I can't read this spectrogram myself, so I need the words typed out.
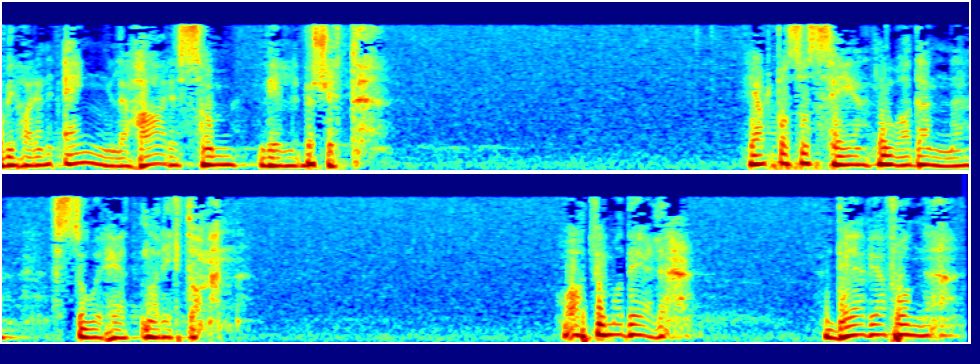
Og vi har en englehær som vil beskytte. Hjelp oss å se noe av denne storheten og rikdommen. Og at vi må dele det vi har funnet.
